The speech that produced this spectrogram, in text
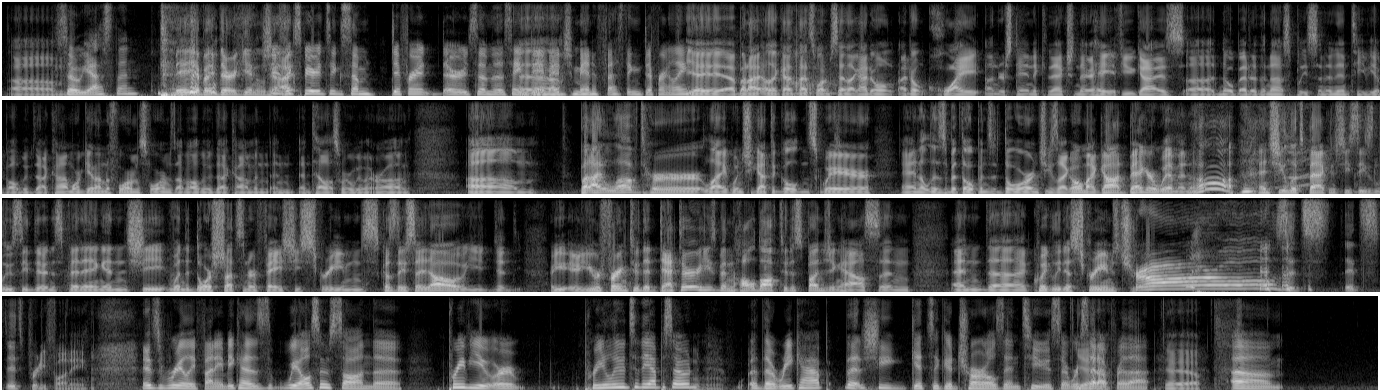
So yes, then Yeah, but there again, she's I- experiencing some different or some of the same Yeah. damage manifesting differently. Yeah, yeah, yeah. But I like I, that's what I'm saying. Like I don't I don't quite understand the connection there. Hey, if you guys uh, know better than us, please send it in TV at baldmove.com or get on the forums forums.baldmove.com and, and and tell us where we went wrong. Um, but I loved her like when she got the golden square and Elizabeth opens the door and she's like, "Oh my God, beggar women!" Oh, and she looks back and she sees Lucy doing this fitting and she when the door shuts in her face, she screams because they said, "Oh, you did? Are you are you referring to the debtor? He's been hauled off to the sponging house." And and uh, Quigley just screams, "Charles!" it's it's it's pretty funny. It's really funny because we also saw in the preview or prelude to the episode, Mm-hmm. the recap, that she gets a good Charles in too. So we're set up for that. Yeah, yeah. Um,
